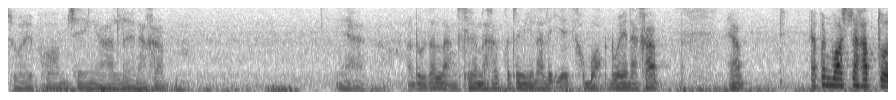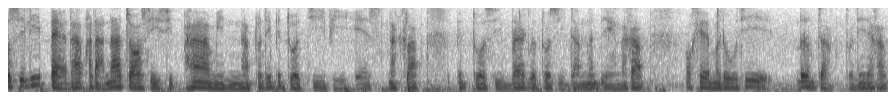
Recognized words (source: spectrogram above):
สวยๆพร้อมใช้งานเลยนะครับนี่ฮะมาดูด้านหลังเครื่องนะครับ ก็จะมีรายละเอียดเขาบอกด้วยนะครับนะครับ Apple Watch นะครับ ตัวซีรีส์ 8 นะครับ ขนาดหน้าจอ 45 มิลนะครับ ตัวนี้เป็นตัว GPS นะครับ เป็นตัวสีแบล็กหรือตัวสีดำนั่นเองนะครับ โอเค มาดูที่เริ่มจากตัวนี้นะครับ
